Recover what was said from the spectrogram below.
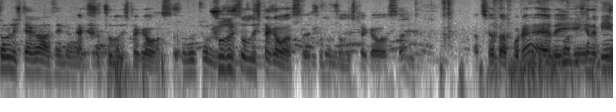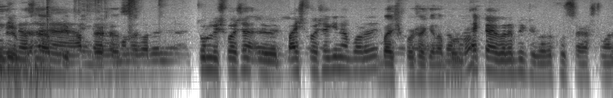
চল্লিশ টাকা আছে একশো চল্লিশ টাকাও আছে। শুধু চল্লিশ। টাকাও আছে শুধু চল্লিশ টাকাও আছে। আচ্ছা তারপরে এই- এখানে তিন আছে হ্যাঁ হ্যাঁ পিন আপনার মনে করেন চল্লিশ পয়সা বাইশ পয়সা কিনা পড়ে। বাইশ পয়সা কেনা পড়বে। এক টাকা করে বিক্রি করে খুচরা কাস্টমার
